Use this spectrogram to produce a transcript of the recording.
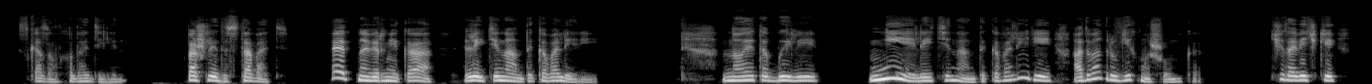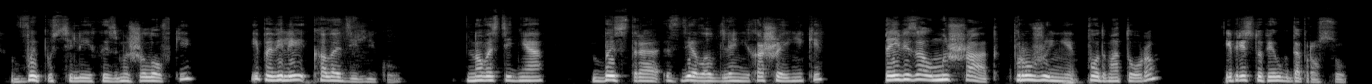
— сказал Холодилин. — Пошли доставать. Это наверняка лейтенанты кавалерии. Но это были не лейтенанты кавалерии, а два других мышонка. Человечки выпустили их из мышеловки и повели к холодильнику. Новости дня быстро сделал для них ошейники, привязал мышат к пружине под мотором и приступил к допросу.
